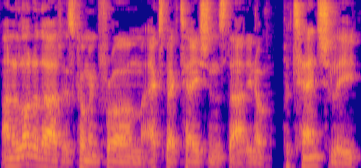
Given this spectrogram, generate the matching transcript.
And a lot of that is coming from expectations that, you know, potentially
